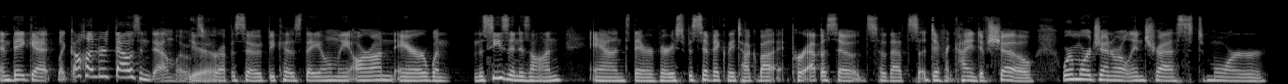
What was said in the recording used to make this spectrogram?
and they get like a hundred thousand downloads Yeah. per episode because they only are on air when the season is on, and they're very specific. They talk about per episode, so that's a different kind of show. We're more general interest, more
